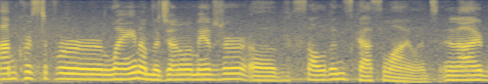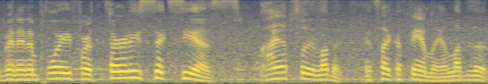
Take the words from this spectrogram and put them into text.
I'm Christopher Lane. I'm the general manager of Sullivan's Castle Island, and I've been an employee for 36 years. I absolutely love it. It's like a family. I love the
